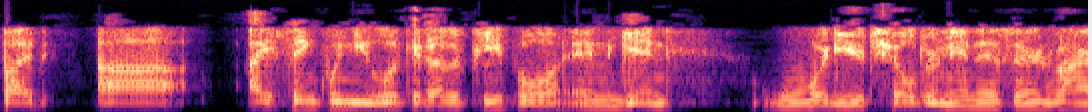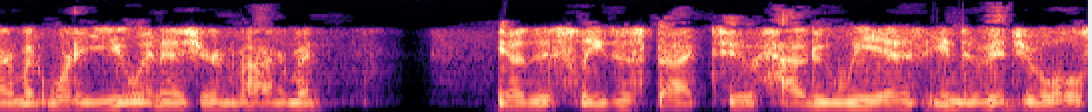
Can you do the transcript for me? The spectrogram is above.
but uh, I think when you look at other people, and again, what are your children in as their environment? What are you in as your environment? You know, this leads us back to how do we as individuals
